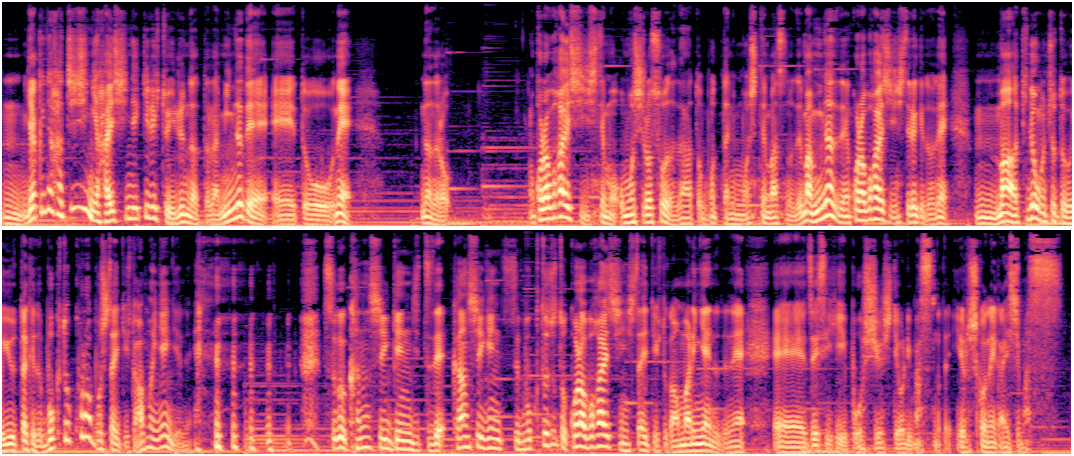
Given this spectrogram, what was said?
うん、逆に8時に配信できる人いるんだったら、みんなで、えっと、ね、なんだろう、コラボ配信しても面白そうだなと思ったりもしてますので、まあみんなでね、コラボ配信してるけどね、うん、まあ昨日もちょっと言ったけど、僕とコラボしたいっていう人あんまいないんだよね。すごい悲しい現実で、悲しい現実で、僕とちょっとコラボ配信したいっていう人があんまりいないのでね、えー、ぜひぜひ募集しておりますので、よろしくお願いします。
